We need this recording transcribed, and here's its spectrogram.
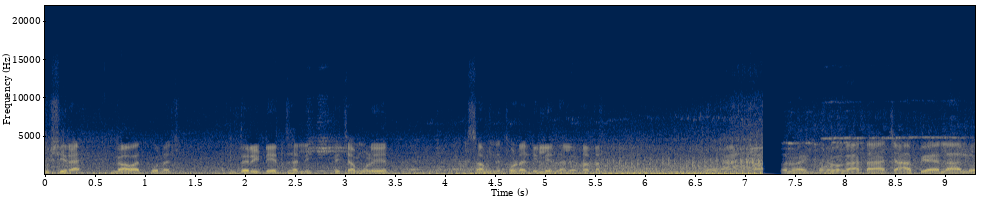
उशीर आहे. गावात कोणाची तरी डेथ झाली त्याच्यामुळे सामने थोडा डिले झालेत आता. बघा आता चहा पियायला आलो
